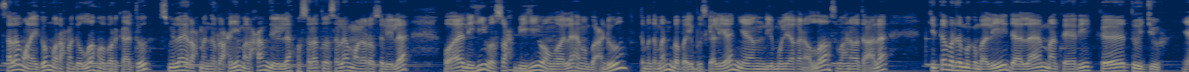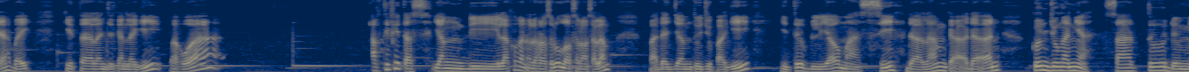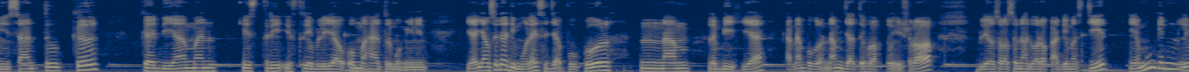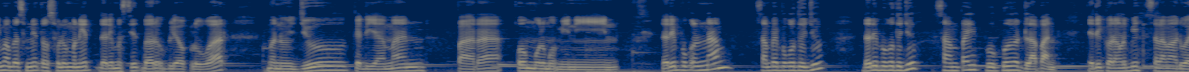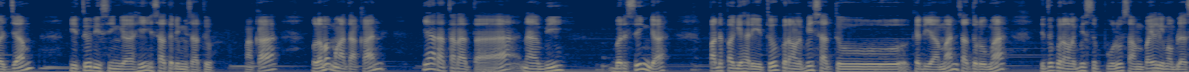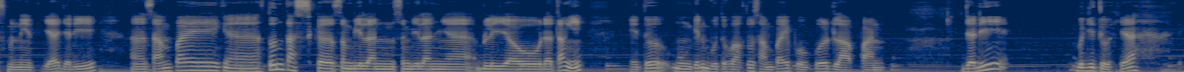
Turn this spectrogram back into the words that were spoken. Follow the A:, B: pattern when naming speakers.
A: Assalamualaikum warahmatullahi wabarakatuh. Bismillahirrahmanirrahim. Alhamdulillah Wassalatu wassalamu ala rasulillah Wa alihi wa sahbihi wa mawalah ba'du. Teman-teman, bapak ibu sekalian yang dimuliakan Allah subhanahu wa ta'ala Kita bertemu kembali dalam materi ke-7 Ya, baik Kita lanjutkan lagi bahwa Aktivitas yang dilakukan oleh Rasulullah SAW pada jam 7 pagi Itu beliau masih dalam keadaan kunjungannya. Satu demi satu ke kediaman istri-istri beliau Ummahatul Mukminin. Ya yang sudah dimulai sejak pukul 6 lebih ya. Karena pukul 6 jatuh waktu isyraq beliau sholat sunnah dua rakaat di masjid. Ya mungkin 15 menit atau 10 menit dari masjid baru beliau keluar menuju kediaman para ummul mukminin. Dari pukul 6 sampai pukul 7 dari pukul 7 sampai pukul 8. Jadi kurang lebih selama 2 jam itu disinggahi satu demi satu. Maka ulama mengatakan ya rata-rata Nabi bersinggah pada pagi hari itu kurang lebih satu kediaman, satu rumah itu kurang lebih 10 sampai 15 menit ya. Jadi uh, sampai uh, tuntas ke sembilan sembilannya beliau datangi itu mungkin butuh waktu sampai pukul 8 jadi begitu ya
